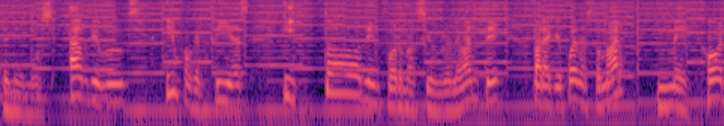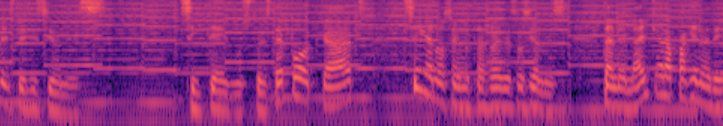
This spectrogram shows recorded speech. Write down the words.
Tenemos audiobooks, infografías y toda información relevante para que puedas tomar mejores decisiones. Si te gustó este podcast, síganos en nuestras redes sociales. Dale like a la página de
